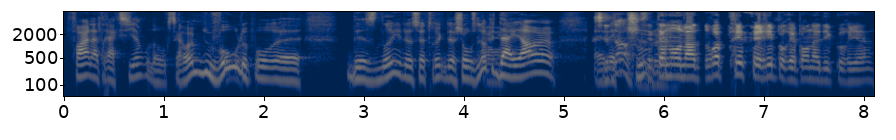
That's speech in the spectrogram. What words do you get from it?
faire l'attraction. Donc, c'est quand même nouveau pour euh, Disney, là, ce truc de choses-là. Puis d'ailleurs, C'est C'était mon endroit préféré pour répondre à des courriels.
